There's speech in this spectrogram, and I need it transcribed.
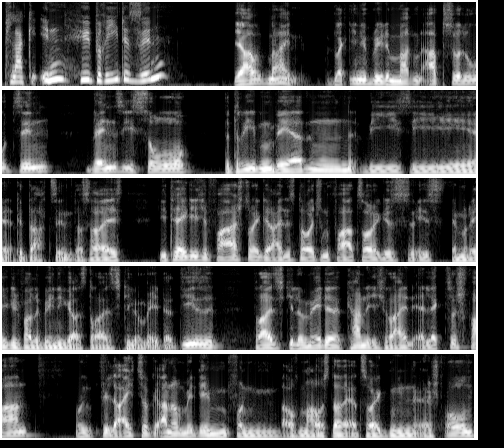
Plug-in-Hybride Sinn? Ja und nein. Plug-in-Hybride machen absolut Sinn, wenn sie so betrieben werden, wie sie gedacht sind. Das heißt, die tägliche Fahrstrecke eines deutschen Fahrzeuges ist im Regelfall weniger als 30 Kilometer. Diese 30 Kilometer kann ich rein elektrisch fahren und vielleicht sogar noch mit dem von auf dem Hausdach erzeugten äh, Strom.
